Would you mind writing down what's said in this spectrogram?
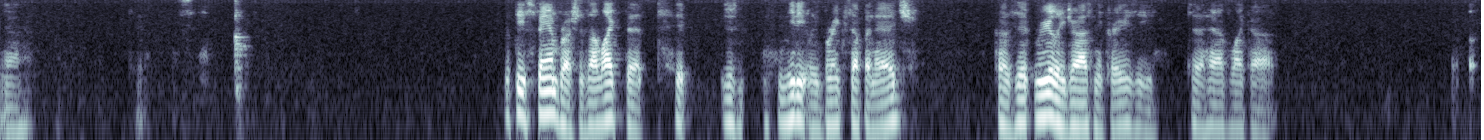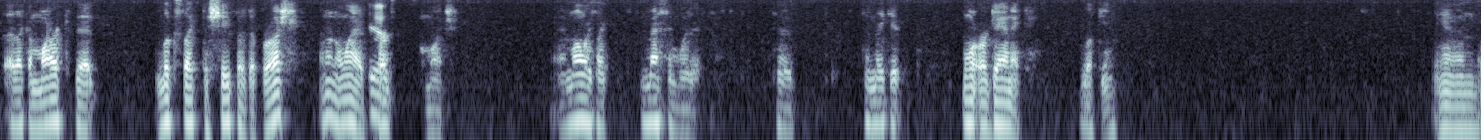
Yeah. Okay. let's see. With these fan brushes, I like that it just immediately breaks up an edge because it really drives me crazy to have like a like a mark that looks like the shape of the brush. I don't know why it Yeah. bugs so much. I'm always like messing with it to to make it more organic looking. And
